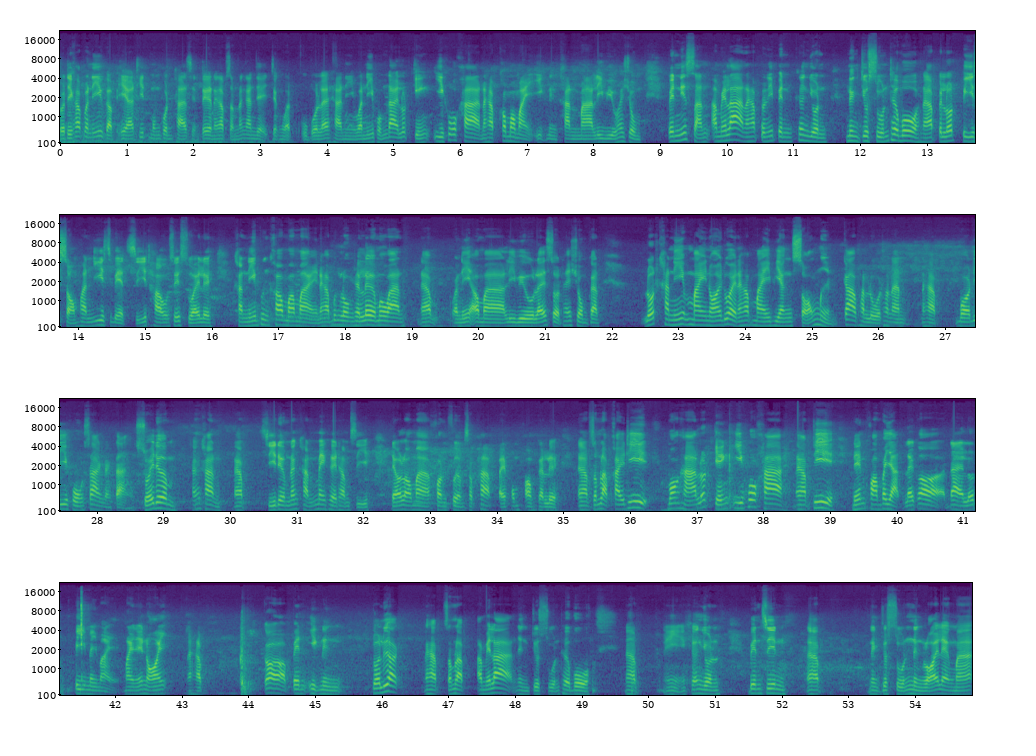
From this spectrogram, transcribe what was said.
สวัสดีครับ วันนี้อยู่กับเออาทิตย์มงคลคาร์เซ็นเตอร์นะครับสำนักงานใหญ่จังหวัดอุบลราชธานี วันนี้ผมได้รถเก๋งอีโคคาร์นะครับเข้ามาใหม่อีก 1 คันมารีวิวให้ชม เป็นนิสสันอเมร่านะครับตัวนี้เป็นเครื่องยนต์ 1.0 เทอร์โบนะครับเป็นรถปี 2021 สีเทาสวยๆเลย คันนี้เพิ่งเข้ามาใหม่นะครับเพิ่งลงเทรลเลอร์เมื่อวานนะครับวันนี้เอามารีวิวไลฟ์สดให้ชมกันรถคันนี้ไม่น้อยด้วยนะครับไม่เพียง 29,000 โลเท่านั้นนะครับ บอดี้โครงสร้างต่างๆ สวยเดิมทั้งคันนะครับ สีเดิมทั้งคันไม่เคยทำสี เดี๋ยวเรามาคอนเฟิร์มสภาพไปพร้อมๆกันเลยนะครับสำหรับใครที่มองหารถเก๋ง Eco Car นะครับที่เน้นความประหยัดและก็ได้รถปีใหม่ๆ ใหม่น้อยๆนะครับ ก็เป็นอีกหนึ่งตัวเลือกนะครับสำหรับ a m e r a 1.0 Turbo นะครับนี่เครื่องยนต์เบนซินนะครับ 1.0 100 แรงม้า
